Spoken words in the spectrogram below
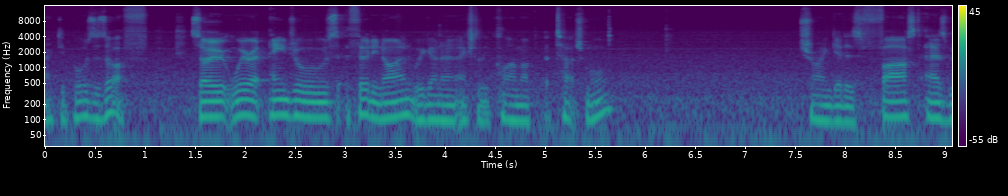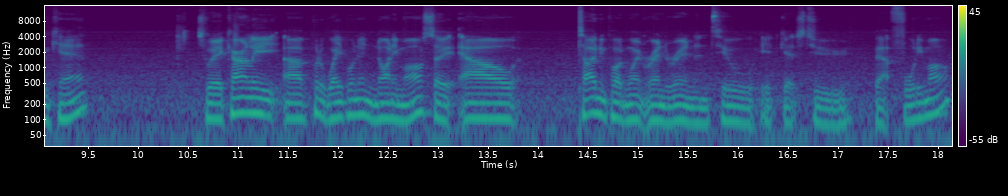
Active pause is off. So we're at Angels 39. We're going to actually climb up a touch more. Try and get as fast as we can. So we're currently uh, put a waypoint in 90 miles. So our targeting pod won't render in until it gets to about 40 mile.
